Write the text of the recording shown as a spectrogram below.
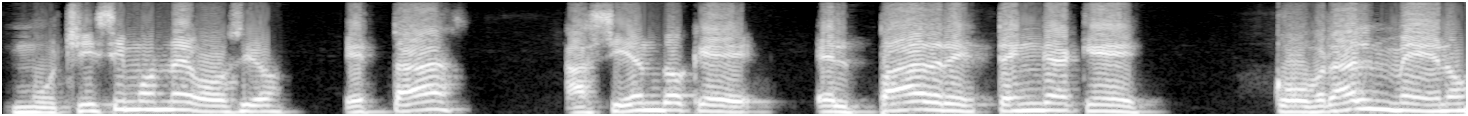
muchísimos negocios, estás haciendo que el padre tenga que cobrar menos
